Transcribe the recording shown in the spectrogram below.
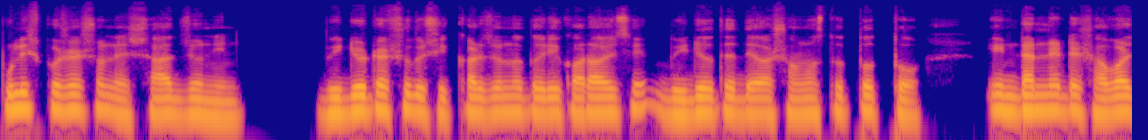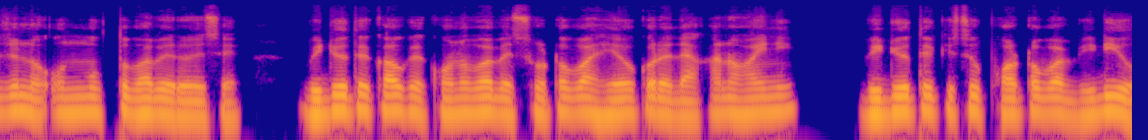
পুলিশ প্রশাসনের সাহায্য নিন। ভিডিওটা শুধু শিক্ষার জন্য তৈরি করা হয়েছে। ভিডিওতে দেওয়া সমস্ত তথ্য ইন্টারনেটে সবার জন্য উন্মুক্তভাবে রয়েছে। ভিডিওতে কাউকে কোনোভাবে ছোট বা হেয় করে দেখানো হয়নি। ভিডিওতে কিছু ফটো বা ভিডিও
